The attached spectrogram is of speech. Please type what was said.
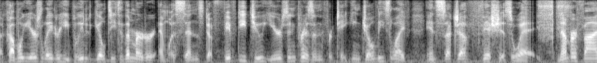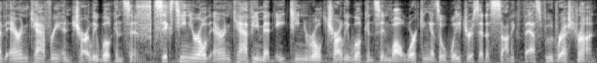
A couple years later, he pleaded guilty to the murder and was sentenced to 52 years in prison for taking Jolie's life in such a vicious way. Number 5. Erin Caffey and Charlie Wilkinson 16-year-old Erin Caffey met 18-year-old Charlie Wilkinson while working as a waitress at a Sonic fast food restaurant.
